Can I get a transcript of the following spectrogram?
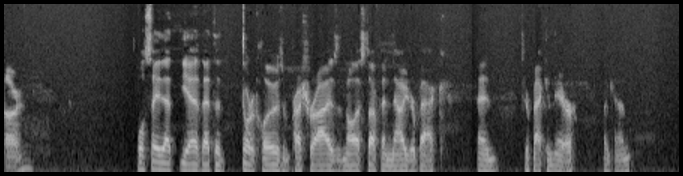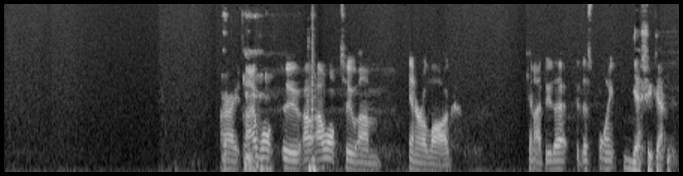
All right. We'll say that, yeah, that the door closed and pressurized and all that stuff, and now you're back. And you're back in air again. All right. I want to. I, I want to um enter a log. Can I do that at this point? Yes, you can.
